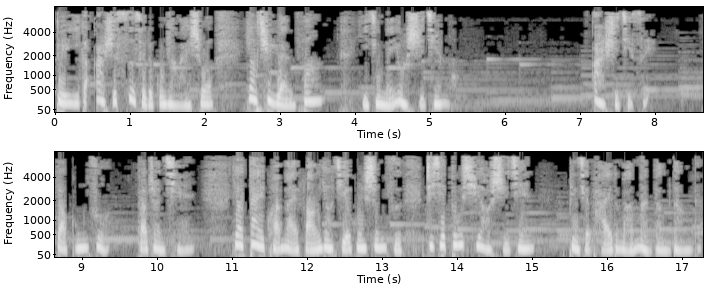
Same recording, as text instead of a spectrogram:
对于一个二十四岁的姑娘来说，要去远方已经没有时间了。二十几岁，要工作，要赚钱，要贷款买房，要结婚生子，这些都需要时间，并且排得满满当当的。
